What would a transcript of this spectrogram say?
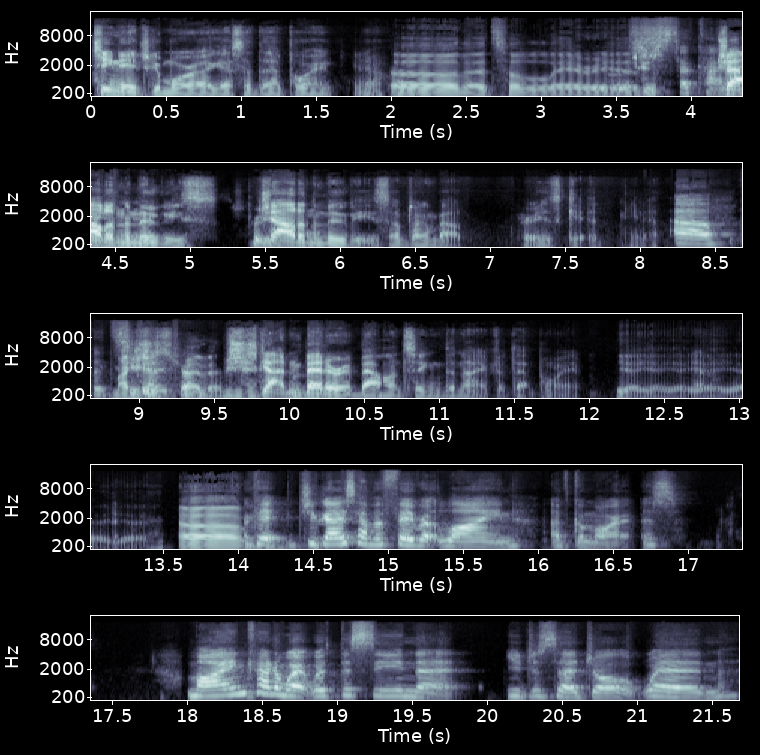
teenage Gamora, I guess at that point. You know, Oh, that's hilarious. She's Still kinda child in the movies. pretty Child in the movies. I'm talking about her, his kid. You know, Oh, that's she's so kid's true. seven. she's gotten better at balancing the knife at that point. Yeah, yeah, yeah, yeah, yeah, yeah. Um, Okay, do you guys have a favorite line of Gamora's? Mine kind of went with the scene that you just said, Joel, when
